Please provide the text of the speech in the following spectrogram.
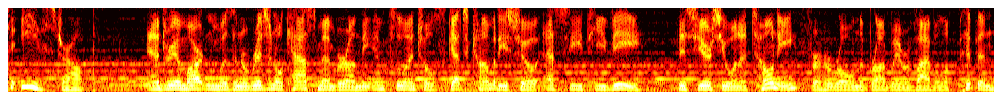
To eavesdrop. Andrea Martin was an original cast member on the influential sketch comedy show SCTV. This year, she won a Tony for her role in the Broadway revival of Pippin.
